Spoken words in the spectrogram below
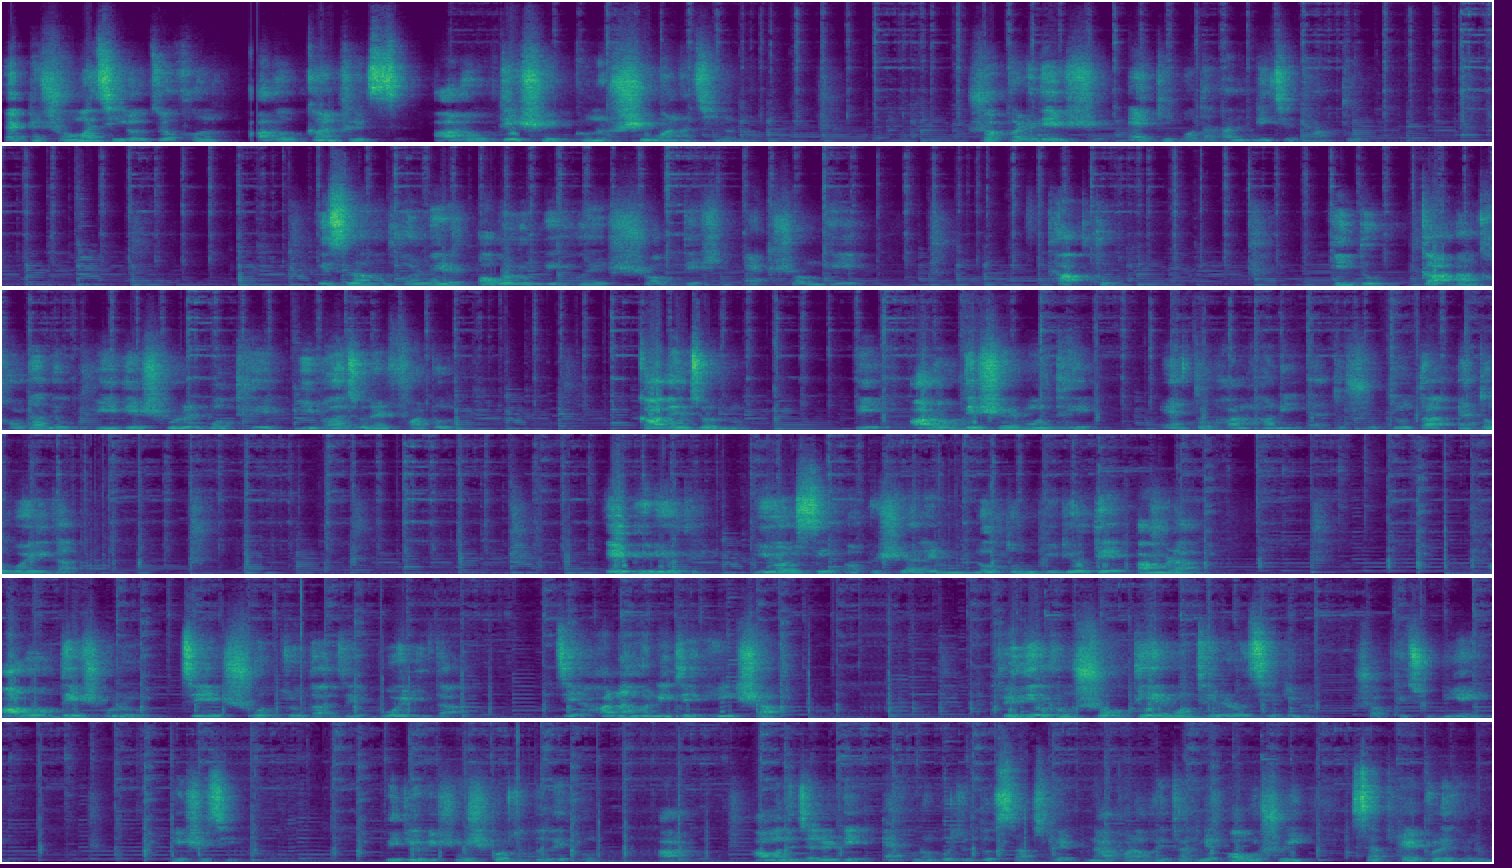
একটা সময় ছিল যখন আরব কান্ট্রিজ আরব দেশে কোনো সীমানা ছিল না। সবকটি দেশ একই পতাকার নিচে থাকত। ইসলাম ধর্মের অবলম্বী হয়ে সব দেশ একসঙ্গে থাকত। কিন্তু কারা ঘটালো এই দেশগুলোর মধ্যে বিভাজনের ফাটল? কাদের জন্য? এই আরব দেশের মধ্যে এত হানহানি, এত শত্রুতা, এত বৈরিতা? এই ভিডিওতে ইউআরসি অফিসিয়ালের নতুন ভিডিওতে আমরা আরব দেশগুলোর যে শত্রুতা, যে বৈরিতা, যে হানাহানি, যে হিংসা, তৃতীয় কোন শক্তি এর মধ্যে রয়েছে কিনা সবকিছু নিয়েই এসেছি। ভিডিওটি শেষ পর্যন্ত দেখুন আর আমাদের চ্যানেলটি এখনও পর্যন্ত সাবস্ক্রাইব না করা হয়ে থাকলে অবশ্যই সাবস্ক্রাইব করে ফেলুন।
